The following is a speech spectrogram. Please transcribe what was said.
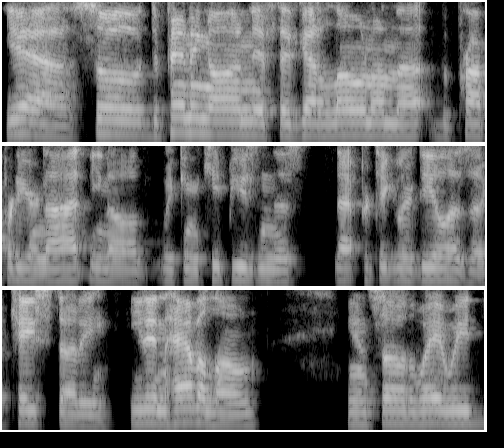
Yeah, so depending on if they've got a loan on the, the property or not, you know, we can keep using this that particular deal as a case study. He didn't have a loan. And so the way we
